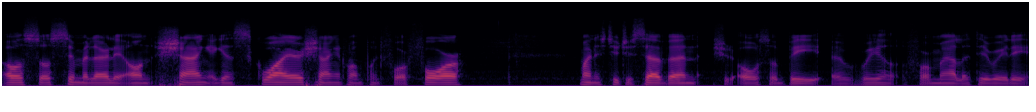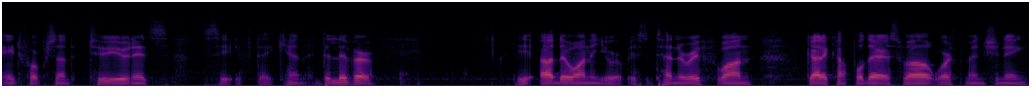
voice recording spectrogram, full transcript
Also similarly on Shang against Squire Shang at 1.44 minus 227 should also be a real formality really. 84% two units. See if they can deliver. The other one in Europe is the Tenerife one. Got a couple there as well worth mentioning.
